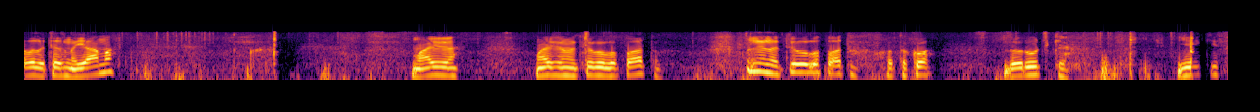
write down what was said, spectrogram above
Така величезна яма. Майже, майже на цілу лопату. Ну, Не на цілу лопату, отако до ручки. Є якийсь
